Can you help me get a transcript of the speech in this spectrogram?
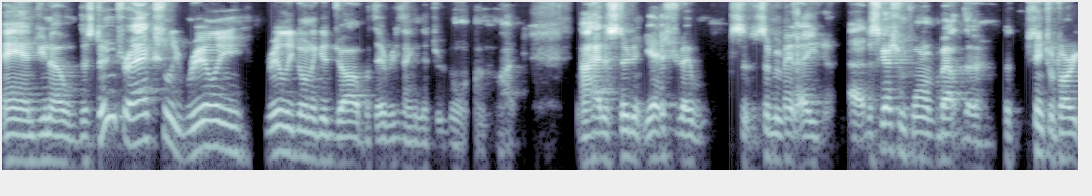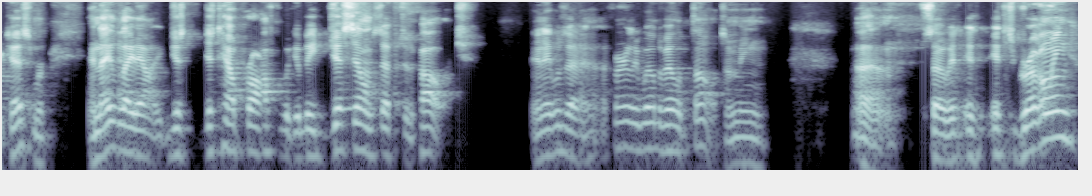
And you know, the students are actually really, really doing a good job with everything that they're doing. Like, I had a student yesterday submit a, a, discussion forum about the, the potential target customer, and they laid out just just how profitable it could be just selling stuff to the college, and it was a, a fairly well developed thought. I mean, uh, so it, it, it's growing,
